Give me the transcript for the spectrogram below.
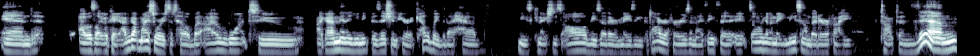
and I was like, okay, I've got my stories to tell, but I want to like I'm in a unique position here at Kelby that I have these connections to all these other amazing photographers, and I think that it's only going to make me sound better if I talk to them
